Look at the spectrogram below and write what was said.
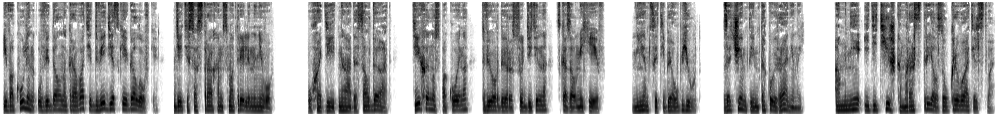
и Вакулин увидал на кровати две детские головки. Дети со страхом смотрели на него. «Уходить надо, солдат!» Тихо, но спокойно, твердо и рассудительно сказал Михеев. «Немцы тебя убьют. Зачем ты им такой раненый? А мне и детишкам расстрел за укрывательство.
